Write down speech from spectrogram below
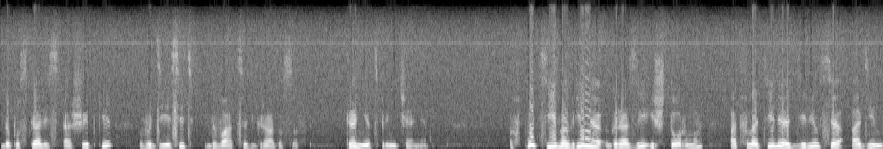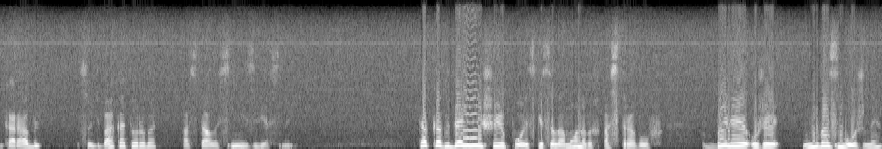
допускались ошибки в 10-20 градусов. Конец примечания. В пути во время грозы и шторма от флотилии отделился один корабль, судьба которого осталась неизвестной. Так как в дальнейшие поиски Соломоновых островов были уже невозможны,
